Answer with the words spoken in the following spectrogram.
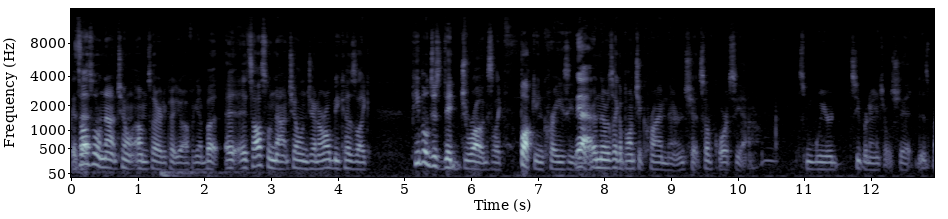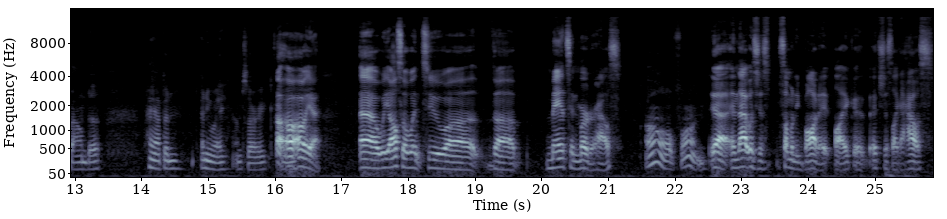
It's also not chill. I'm sorry to cut you off again, but it's also not chill in general because like people just did drugs like fucking crazy there, Yeah. and there was like a bunch of crime there and shit. So of course, yeah, some weird supernatural shit is bound to happen. Anyway, I'm sorry. oh, oh, oh yeah. Uh, we also went to uh, the Manson murder house. Oh, fun. Yeah, and that was just somebody bought it. Like it's just like a house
